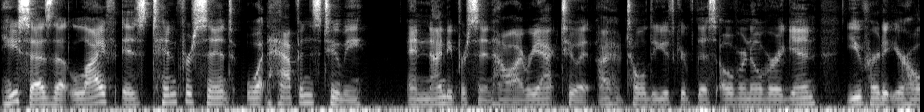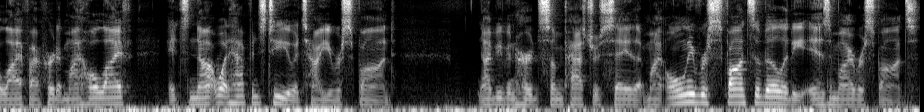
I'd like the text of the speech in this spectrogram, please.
He says that life is 10% what happens to me and 90% how I react to it. I have told the youth group this over and over again. You've heard it your whole life. I've heard it my whole life. It's not what happens to you, it's how you respond. I've even heard some pastors say that my only responsibility is my response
